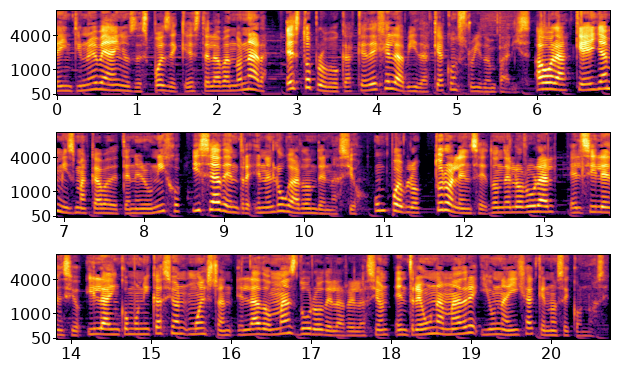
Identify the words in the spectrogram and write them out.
29 años después de que éste la abandonara, esto provoca que deje la vida que ha construido en París, ahora que ella misma acaba de tener un hijo y se adentre en el lugar donde nació, un pueblo turolense donde lo rural, el silencio y la incomunicación muestran el lado más duro de la relación entre una madre y una hija que no se conocen.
